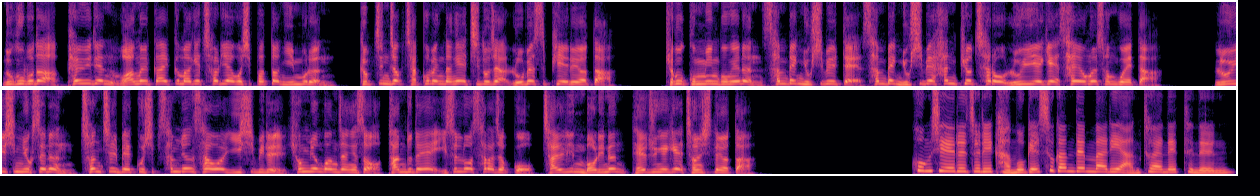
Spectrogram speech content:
누구보다 폐위된 왕을 깔끔하게 처리하고 싶었던 인물은 급진적 자코뱅당의 지도자 로베스피에르였다. 결국 국민공회는 361대 360의 한 표 차로 루이에게 사형을 선고했다. 루이 16세는 1793년 4월 21일 혁명광장에서 단두대의 이슬로 사라졌고 잘린 머리는 대중에게 전시되었다. 콩시에르줄이 감옥에 수감된 마리 앙투아네트는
